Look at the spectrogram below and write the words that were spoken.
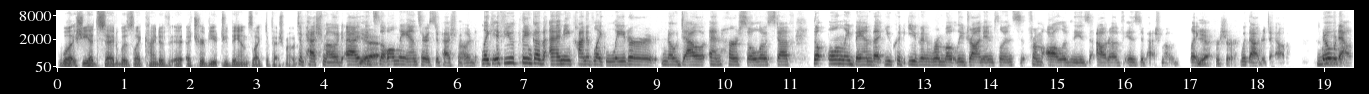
what she had said was like kind of a, a tribute to bands like Depeche Mode. Depeche Mode. Uh, Yeah. It's the only answer is Depeche Mode. Like if you think of any kind of like later No Doubt and her solo stuff, the only band that you could even remotely draw an influence from all of these out of is Depeche Mode. Like yeah, for sure. without a doubt. No Oh, yeah. doubt.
